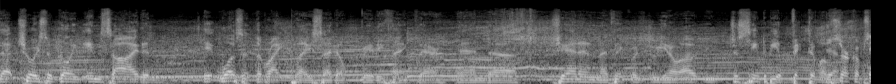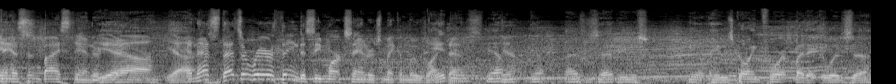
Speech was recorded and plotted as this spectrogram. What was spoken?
that choice of going inside, and it wasn't the right place. I don't really think there. And uh, Shannon, I think was you know uh, just seemed to be a victim of yeah. circumstance, innocent bystander. Yeah, yeah, and that's that's a rare thing to see Mark Sanders make a move like it that. Is, yeah, yeah, yeah, As I said, he was you know, he was going for it, but it was uh,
